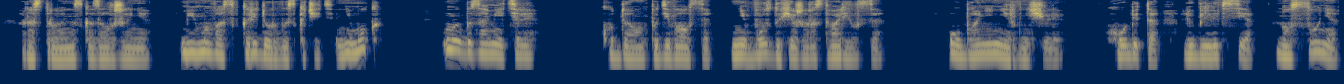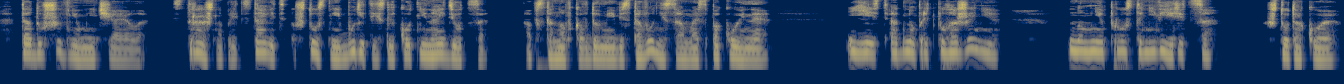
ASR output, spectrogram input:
– расстроенно сказал Женя. «Мимо вас в коридор выскочить не мог?» «Мы бы заметили». Куда он подевался? Не в воздухе же растворился. Оба они нервничали. Хоббита любили все, но Соня та души в нем не чаяла. Страшно представить, что с ней будет, если кот не найдется. Обстановка в доме и без того не самая спокойная. Есть одно предположение, но мне просто не верится. Что такое?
